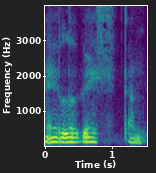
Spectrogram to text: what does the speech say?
Hello guys, tam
